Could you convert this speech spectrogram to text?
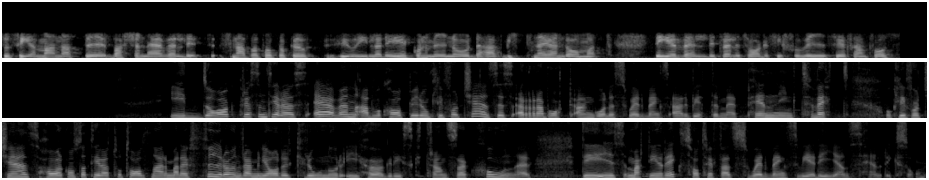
så ser man att eh, varseln är väldigt snabba på att plocka upp hur illa det är i ekonomin och det här vittnar ju ändå om att det är väldigt, väldigt svaga siffror vi ser framför oss. Idag presenterades även advokatbyrån Clifford Chances rapport angående Swedbanks arbete med penningtvätt. Och Clifford Chance har konstaterat totalt närmare 400 miljarder kronor i högrisktransaktioner. DIs Martin Rex har träffat Swedbanks VD Jens Henriksson.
